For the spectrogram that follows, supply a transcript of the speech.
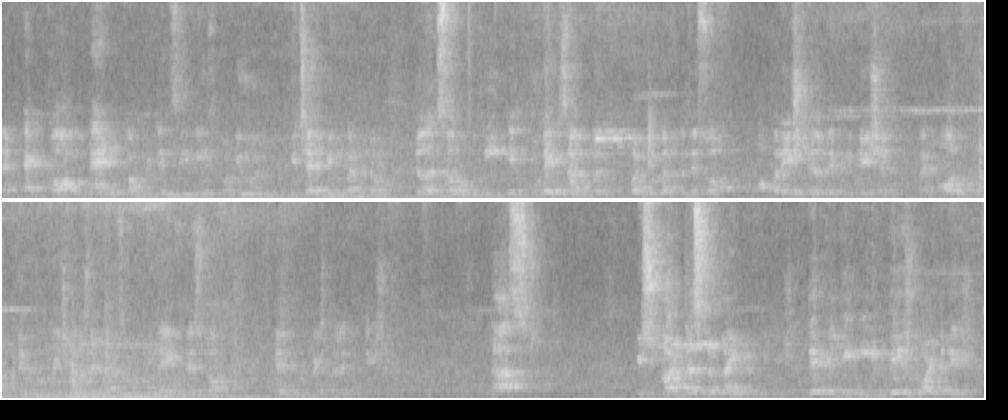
that AETCOM and competency-based module which has been worked out turns out to be a good example for the purposes of operational replication by all health professional setups in the interest of health professional education. Last, it's not just a blind replication. There will be need-based alterations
